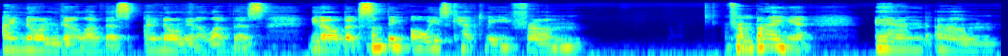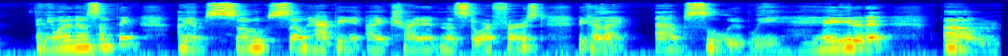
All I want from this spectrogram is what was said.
I know I'm going to love this. I know I'm going to love this. You know, but something always kept me from from buying it. And um and you want to know something? I am so so happy I tried it in the store first because I absolutely hated it. Um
